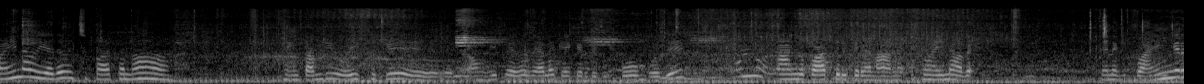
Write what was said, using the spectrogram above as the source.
மைனாவை எதை வச்சு பார்த்தோன்னா என் தம்பி ஒய்ஃபுக்கு அவங்க வீட்டில் ஏதோ வேலை கேட்குறதுக்கு போகும்போது அங்கே பார்த்துருக்குறேன் நான் மைனாவை. எனக்கு பயங்கர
